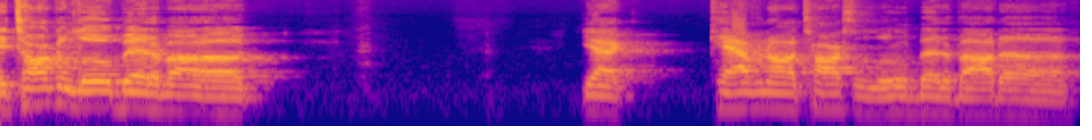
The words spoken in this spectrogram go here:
They talk a little bit about uh, yeah, Kavanagh talks a little bit about uh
